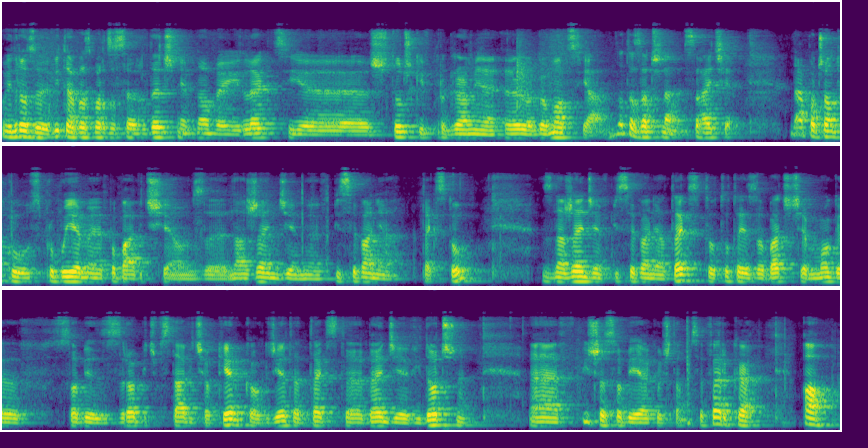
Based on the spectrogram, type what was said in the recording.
Moi drodzy, witam Was bardzo serdecznie w nowej lekcji e, sztuczki w programie Logomocja. No to zaczynamy. Słuchajcie, na początku spróbujemy pobawić się z narzędziem wpisywania tekstu. Z narzędziem wpisywania tekstu, tutaj zobaczcie, mogę sobie zrobić, wstawić okienko, gdzie ten tekst będzie widoczny. E, wpiszę sobie jakąś tam cyferkę. O,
